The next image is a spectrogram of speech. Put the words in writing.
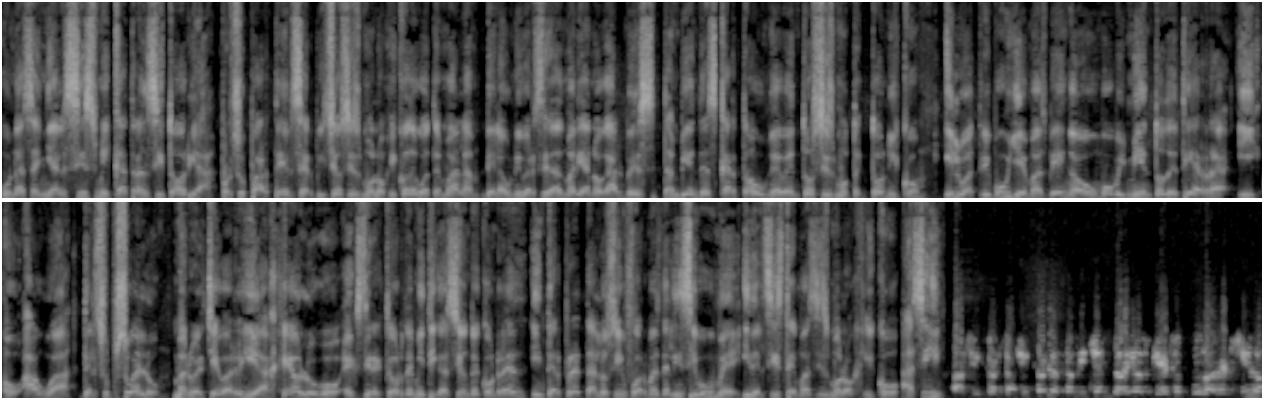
una señal sísmica transitoria. Por su parte, el Servicio Sismológico de Guatemala de la Universidad Mariano Galvez también descartó un evento sismotectónico y lo atribuye más bien a un movimiento de tierra y o agua del subsuelo. Manuel Chevarría, geólogo, exdirector de mitigación de Conred, interpreta los informes del Insibume y del sistema sismológico así. Así, transitorio están diciendo ellos que eso pudo haber sido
